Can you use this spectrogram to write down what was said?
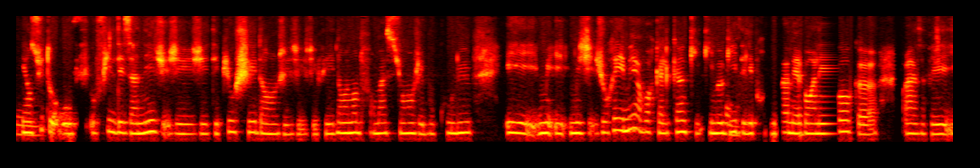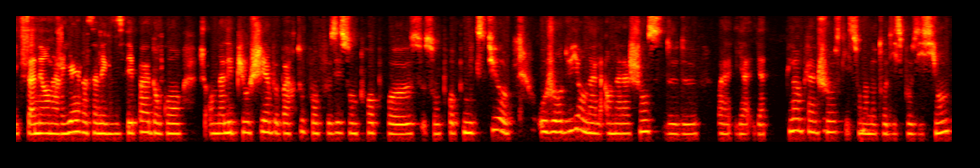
Et mmh. ensuite, au, fil des années, j'ai été piochée dans, j'ai fait énormément de formations, j'ai beaucoup lu. Et, mais, j'aurais aimé avoir quelqu'un qui, me mmh. guide dès les premiers pas. Mais bon, à l'époque, euh, ça fait X années en arrière, ça n'existait pas. Donc, on, on, allait piocher un peu partout, pour on faisait son propre, son propre mixture. Aujourd'hui, on a, on a la chance de, voilà, il y a, y a plein, plein de choses qui sont à notre disposition.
